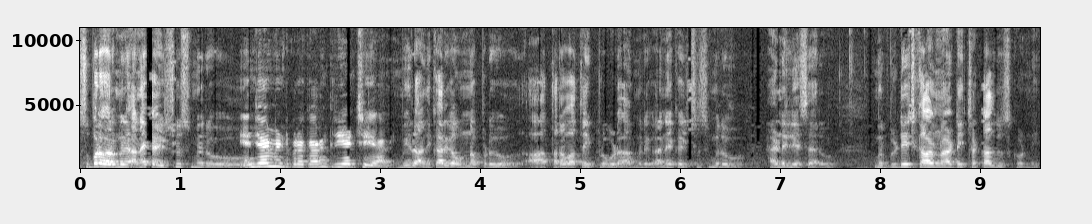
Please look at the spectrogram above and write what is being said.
సుబ్బారావు గారు మీరు అనేక ఇష్యూస్ మీరు ఎంజాయ్మెంట్ ప్రకారం క్రియేట్ చేయాలి. మీరు అధికారిగా ఉన్నప్పుడు ఆ తర్వాత ఇప్పుడు కూడా మీరు అనేక ఇష్యూస్ మీరు హ్యాండిల్ చేశారు. మీరు బ్రిటిష్ కాలం నాటి చట్టాలు చూసుకోండి.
